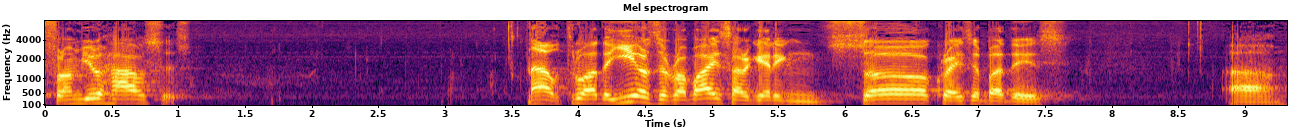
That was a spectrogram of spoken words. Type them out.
from your houses. Now, throughout the years, the rabbis are getting so crazy about this. Um,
